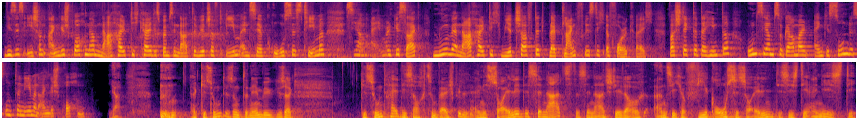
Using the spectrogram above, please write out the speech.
Wie Sie es eh schon angesprochen haben, Nachhaltigkeit ist beim Senat der Wirtschaft eben ein sehr großes Thema. Sie haben einmal gesagt, nur wer nachhaltig wirtschaftet, bleibt langfristig erfolgreich. Was steckt da dahinter? Und Sie haben sogar mal ein gesundes Unternehmen angesprochen. Ja, ein gesundes Unternehmen, wie gesagt, Gesundheit ist auch zum Beispiel eine Säule des Senats. Der Senat steht auch an sich auf vier große Säulen. Das ist die eine ist die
